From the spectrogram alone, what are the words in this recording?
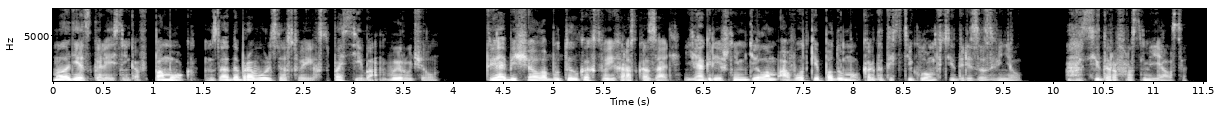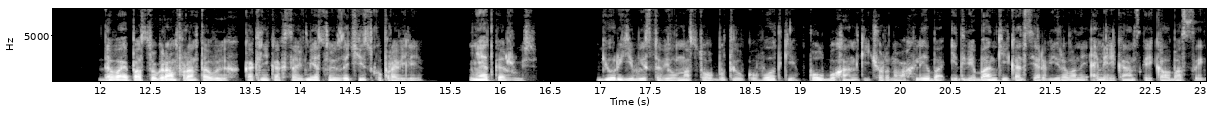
Молодец, Колесников. Помог. За добровольцев своих спасибо. Выручил. Ты обещал о бутылках своих рассказать. Я грешным делом о водке подумал, когда ты стеклом в Сидоре зазвенел. Сидоров рассмеялся. Давай по 100 грамм фронтовых, как-никак совместную зачистку провели. Не откажусь. Георгий выставил на стол бутылку водки, полбуханки черного хлеба и две банки консервированной американской колбасы.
